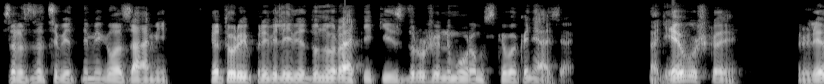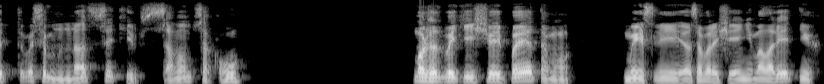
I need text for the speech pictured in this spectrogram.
с разноцветными глазами, которую привели ведуну ратники из дружины муромского князя, а девушкой лет восемнадцати в самом соку. Может быть, еще и поэтому мысли о совращении малолетних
